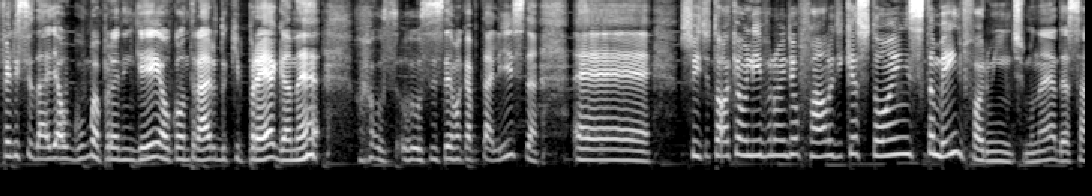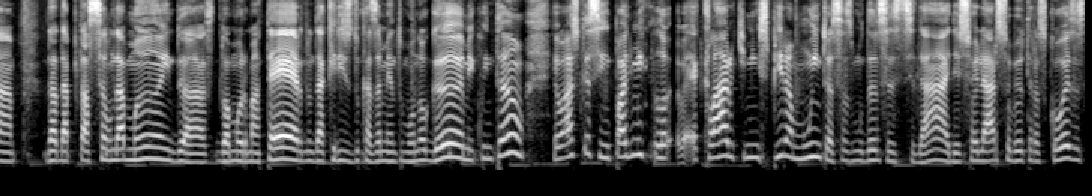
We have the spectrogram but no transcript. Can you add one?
felicidade alguma para ninguém, ao contrário do que prega, né, o, o sistema capitalista. É, Sweet Talk é um livro onde eu falo de questões também de fórum íntimo, né, dessa da adaptação da mãe mãe, da, do amor materno, da crise do casamento monogâmico. Então, eu acho que assim, pode me, é claro que me inspira muito essas mudanças de cidade, esse olhar sobre outras coisas,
